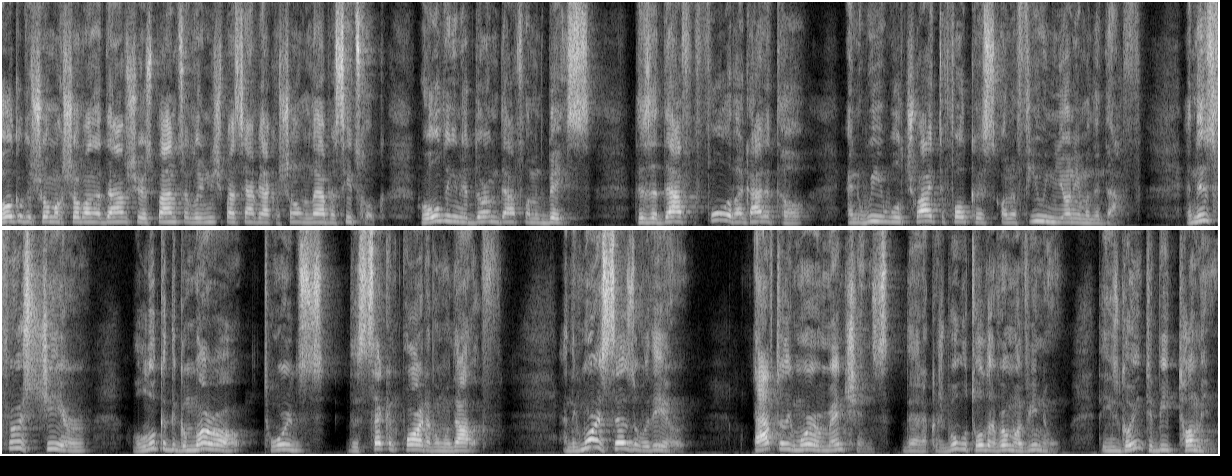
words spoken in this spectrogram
Welcome to Shomach Shov on Adav, Shir sponsor Lui Nishpas Yam Yaakov. We're holding in Nedarim Daf Lamed Beis. There's a daf full of Agadata, and we will try to focus on a few inyonim on the daf. And this first year, we'll look at the Gemara towards the second part of Amud Aleph. And the Gemara says over there, after the Gemara mentions that HaKadosh Baruch told Avram Avinu that he's going to be Tomim,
